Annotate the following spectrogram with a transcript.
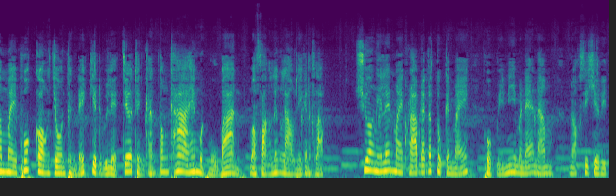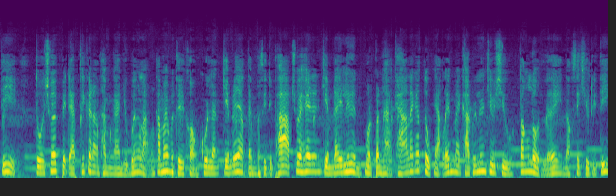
ทำไมพวกกองโจรถึงได้เกลียดวิลเลจเจอร์ถึงขั้นต้องฆ่าให้หมดหมู่บ้าน มาฟังเรื่องราวนี้กันครับ ช่วงนี้เล่น Minecraft แล้วก็ตุกกันไหม ผมมีนี่มาแนะนำ Nox Security ตัวช่วยปิดแอปที่กำลังทำงานอยู่เบื้องหลังทำให้มือถือของคุณรันเกมได้อย่างเต็มประสิทธิภาพ ช่วยให้เล่นเกมได้ลื่น หมดปัญหาค้างและกระตุก อยากเล่น Minecraft ลื่นชิวๆ ต้องโหลดเลย Nox Security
